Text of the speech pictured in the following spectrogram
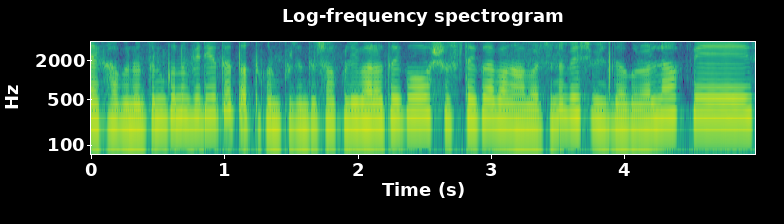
দেখা হবে নতুন কোনো ভিডিওতে। ততক্ষণ পর্যন্ত সকলেই ভালো থেকো, সুস্থ থেকো এবং আমার জন্য বেশি বেশি দোয়া করো। আল্লাহ হাফেজ।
